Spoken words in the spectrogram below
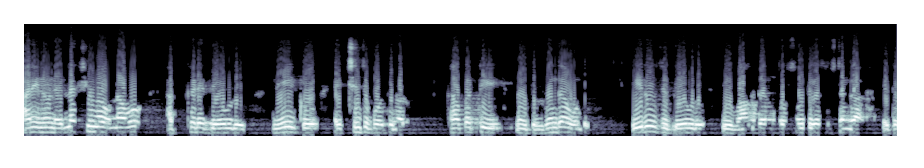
అని నువ్వు నిర్లక్ష్యంగా ఉన్నావో అక్కడే దేవుడు నీకు హెచ్చించబోతున్నాడు. కాబట్టి నువ్వు దృఢంగా ఉండు. ఈరోజు దేవుడు ఈ వాగ్దానంతో సూటిగా స్పష్టంగా నీతో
